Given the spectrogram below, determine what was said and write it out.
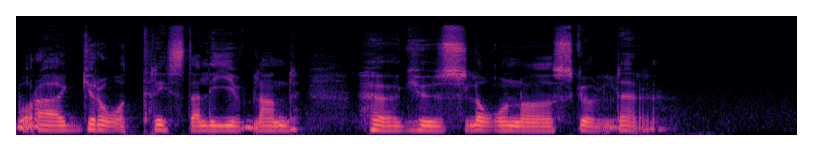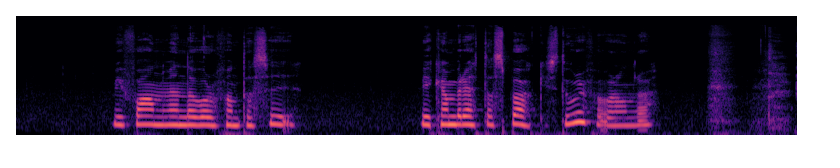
Våra gråtrista liv bland höghuslån och skulder. Vi får använda vår fantasi. Vi kan berätta spökhistorier för varandra.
